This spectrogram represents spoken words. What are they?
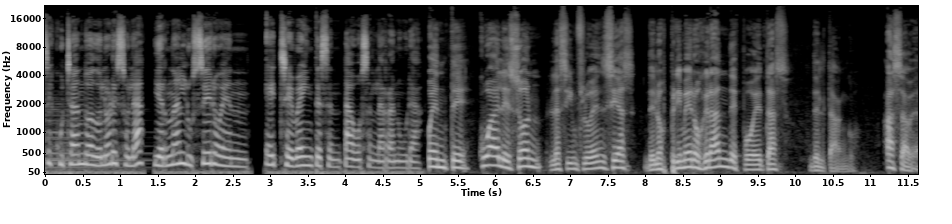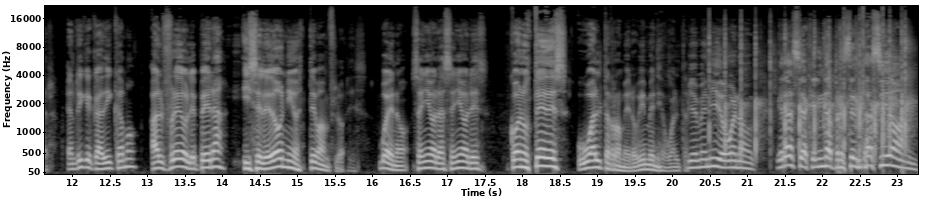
Estás escuchando a Dolores Solá y Hernán Lucero en Eche 20 centavos en la ranura. Cuente cuáles son las influencias de los primeros grandes poetas del tango. A saber, Enrique Cadícamo, Alfredo Lepera y Celedonio Esteban Flores. Bueno, señoras, señores, con ustedes, Walter Romero. Bienvenido, Walter. Bienvenido, bueno, gracias, qué linda presentación.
